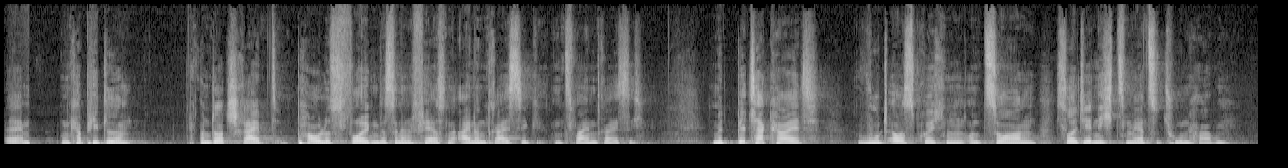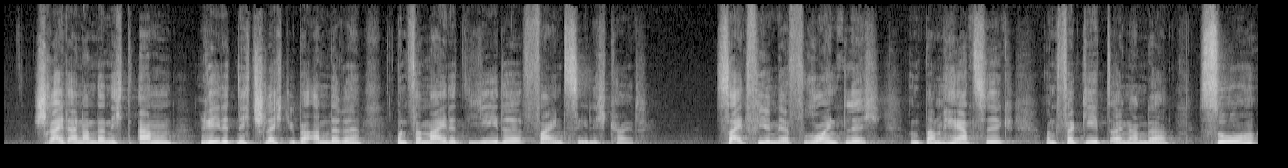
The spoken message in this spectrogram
äh, im vierten Kapitel. Und dort schreibt Paulus folgendes in den Versen 31 und 32. Mit Bitterkeit, Wutausbrüchen und Zorn sollt ihr nichts mehr zu tun haben. Schreit einander nicht an, redet nicht schlecht über andere und vermeidet jede Feindseligkeit. Seid vielmehr freundlich und barmherzig und vergebt einander, so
